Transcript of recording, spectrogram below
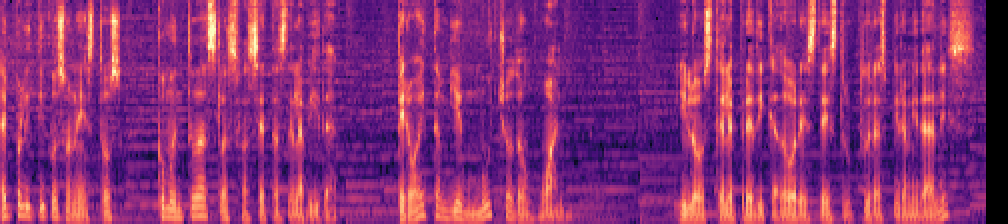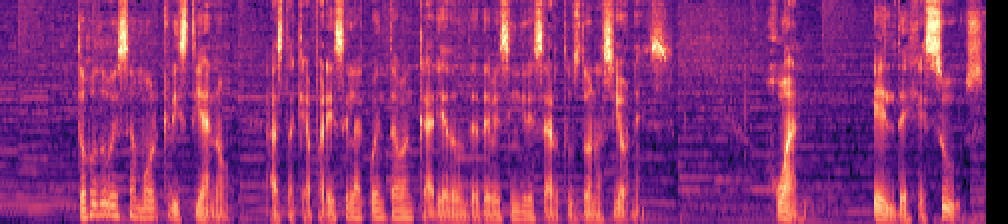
Hay políticos honestos como en todas las facetas de la vida, pero hay también mucho don Juan. ¿Y los telepredicadores de estructuras piramidales? Todo es amor cristiano hasta que aparece la cuenta bancaria donde debes ingresar tus donaciones. Juan, el de Jesús,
